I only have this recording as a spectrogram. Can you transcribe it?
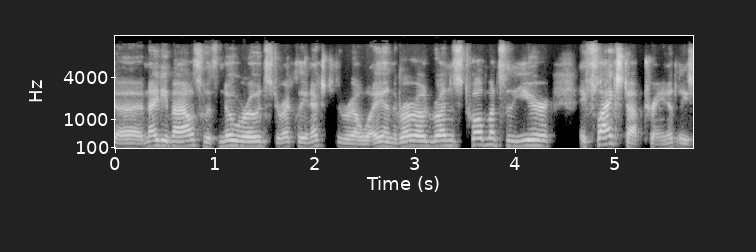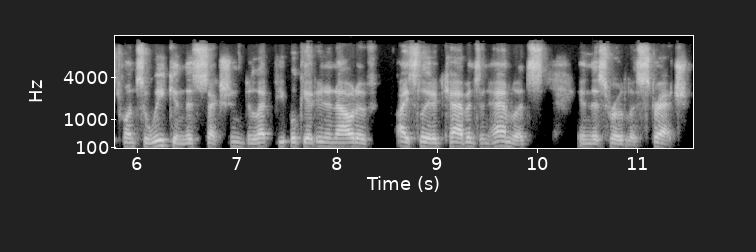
uh, 90 miles with no roads directly next to the railway, and the railroad runs 12 months of the year a flag stop train at least once a week in this section to let people get in and out of isolated cabins and hamlets in this roadless stretch.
